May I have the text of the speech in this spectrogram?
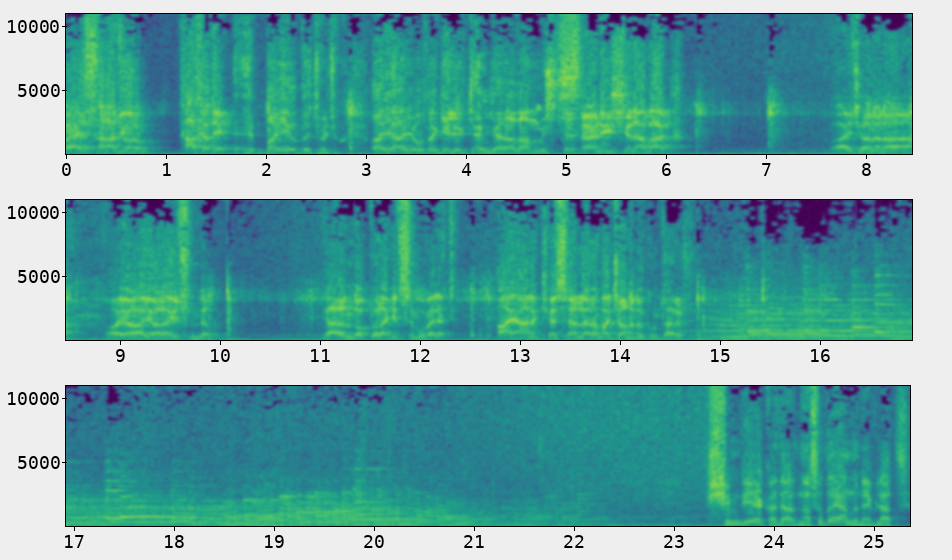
Ben sana diyorum. Kalk hadi. E, Bayıldı çocuk. Ayağı yolda gelirken yaralanmıştı. Sen işine bak. Vay canına. Ayağı yara içinde bu. Yarın doktora gitsin bu velet. Ayağını keserler ama canını kurtarır. Şimdiye kadar nasıl dayandın evlat?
